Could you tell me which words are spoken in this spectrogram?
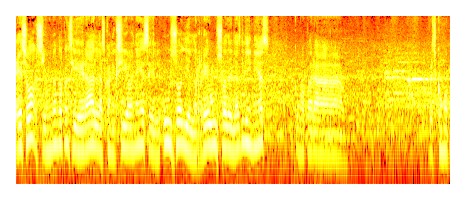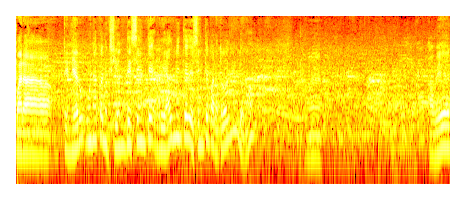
eso, si uno no considera las conexiones, el uso y el reuso de las líneas, como para, pues como para tener una conexión decente, realmente decente para todo el mundo, ¿no? A ver,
